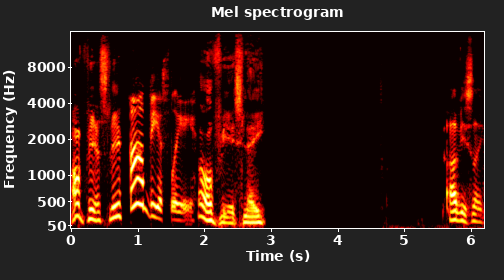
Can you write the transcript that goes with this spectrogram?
Obviously. Obviously. Obviously. Obviously.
